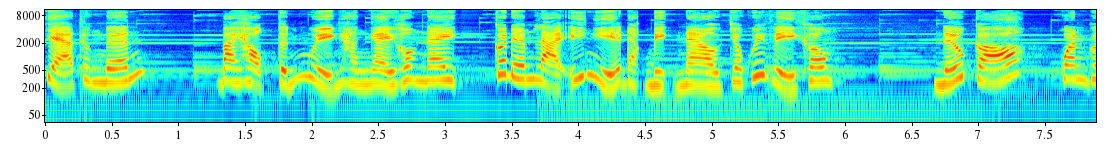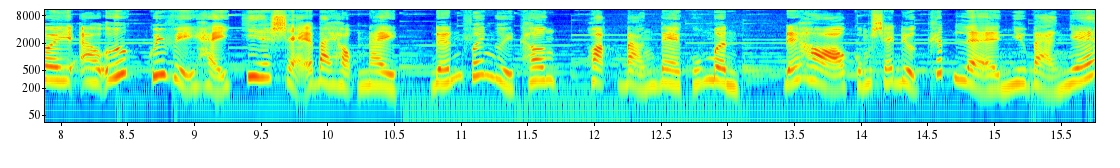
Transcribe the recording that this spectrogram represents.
giả thân mến, bài học tỉnh nguyện hàng ngày hôm nay có đem lại ý nghĩa đặc biệt nào cho quý vị không? Nếu có, Quanh Quay ao ước quý vị hãy chia sẻ bài học này đến với người thân hoặc bạn bè của mình để họ cũng sẽ được khích lệ như bạn nhé.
